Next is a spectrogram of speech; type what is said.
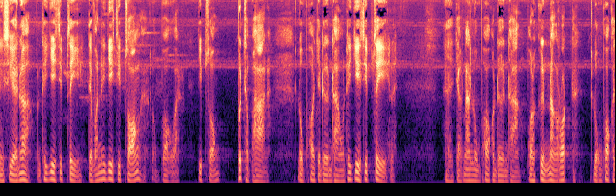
นีเซียเนอะวันที่ยี่สิบสี่แต่วันนี้ยี่สิบสองหลวงพ่อว่ายี่สิบสองพฤษภานะหลวงพ่อจะเดินทางวันที่ยี่สิบสี่จากนั้นหลวงพ่อก็เดินทาง พอขึ้นนั่งรถหลวงพ่อก็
